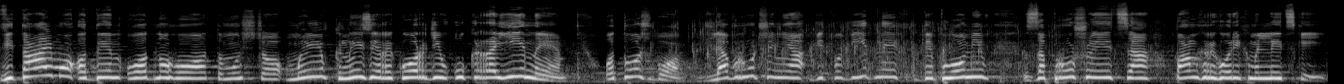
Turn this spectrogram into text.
Вітаємо один одного, тому що ми в книзі рекордів України. Отож бо для вручення відповідних дипломів запрошується пан Григорій Хмельницький.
